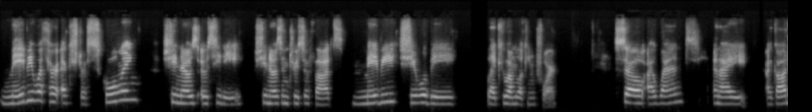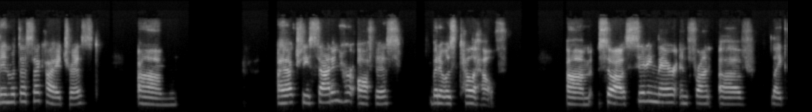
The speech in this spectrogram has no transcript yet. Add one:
maybe with her extra schooling, she knows OCD, she knows intrusive thoughts, maybe she will be like who I'm looking for. So I went and I I got in with a psychiatrist. Um, I actually sat in her office, but it was telehealth. Um, so I was sitting there in front of like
